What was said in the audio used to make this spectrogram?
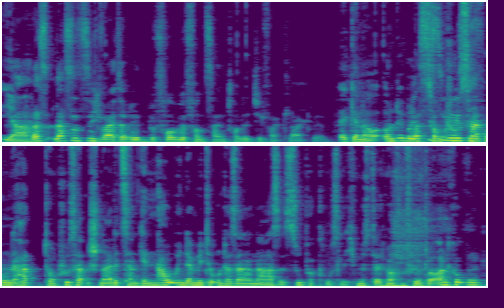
ja. Lass, lass uns nicht weiterreden, bevor wir von Scientology verklagt werden. Äh, Genau. Und übrigens, Tom Cruise, hat, hat, Tom Cruise hat einen Schneidezahn genau in der Mitte unter seiner Nase. Super gruselig. Müsst ihr euch mal vom Foto angucken.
